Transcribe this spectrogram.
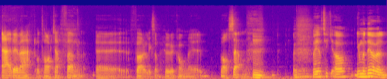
är det värt att ta kaffen eh, för liksom hur det kommer vara sen? Mm. Men jag tycker, ja, jo men det är väl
